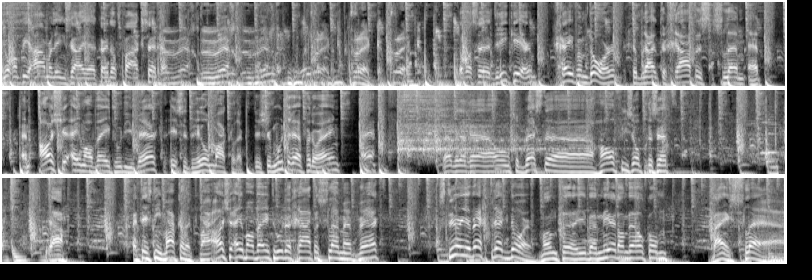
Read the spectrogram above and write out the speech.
Johan P. Hamerling zei, kan je dat vaak zeggen? De weg, de weg, de weg. Trek, trek, trek. Dat was eh, drie keer. Geef hem door. Gebruik de gratis Slam app. En als je eenmaal weet hoe die werkt, is het heel makkelijk. Dus je moet er even doorheen. Hè? We hebben er eh, onze beste eh, halfies op gezet. Ja, het is niet makkelijk. Maar als je eenmaal weet hoe de gratis Slam app werkt... stuur je wegtrek door. Want je bent meer dan welkom bij Slam.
